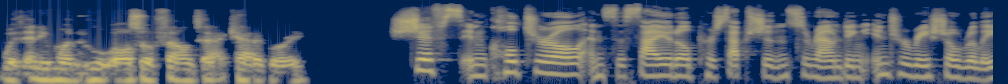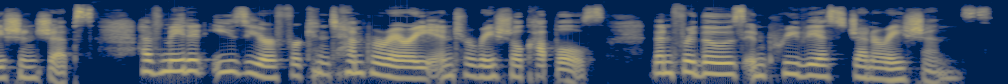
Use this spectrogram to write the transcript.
with anyone who also fell into that category. Shifts in cultural and societal perceptions surrounding interracial relationships have made it easier for contemporary interracial couples than for those in previous generations.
